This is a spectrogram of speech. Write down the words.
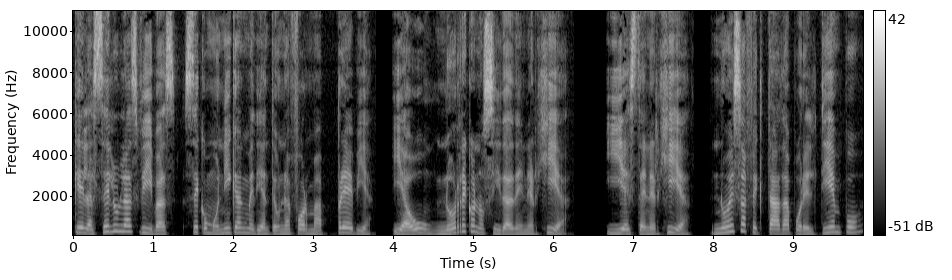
que las células vivas se comunican mediante una forma previa y aún no reconocida de energía, y esta energía no es afectada por el tiempo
